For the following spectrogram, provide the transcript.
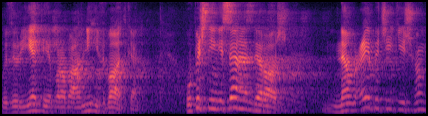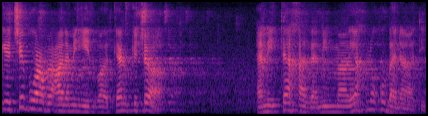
وذريته رب العالمين إثبات كان وبشتي نسان هندراش نوعي بچي كيش هونك چه رب العالمين إثبات كان كچا أم اتخذ مما يخلق بناتي؟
